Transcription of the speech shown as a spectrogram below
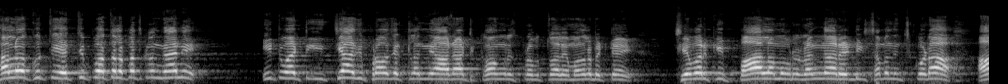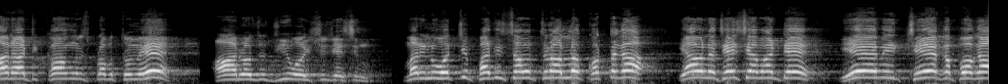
కల్వకుర్తి ఎత్తిపోతల పథకం గాని ఇటువంటి ఇత్యాది ప్రాజెక్టులన్నీ ఆనాటి కాంగ్రెస్ ప్రభుత్వాలే మొదలుపెట్టాయి. చివరికి పాలమూరు రంగారెడ్డికి సంబంధించి కూడా ఆనాటి కాంగ్రెస్ ప్రభుత్వమే ఆ రోజు జీవో ఇష్యూ చేసింది. మరి నువ్వు వచ్చి పది సంవత్సరాల్లో కొత్తగా ఏమైనా చేసావంటే ఏమి చేయకపోగా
